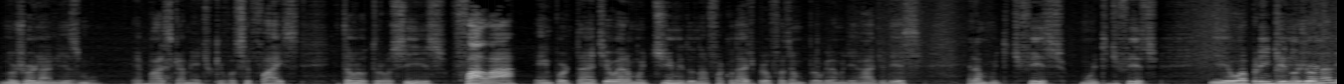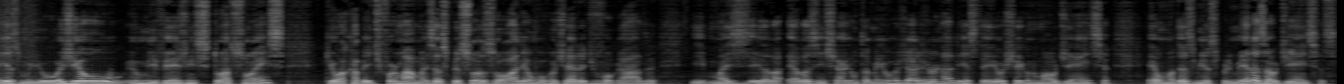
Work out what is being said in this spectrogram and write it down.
no jornalismo é basicamente é. o que você faz. Então eu trouxe isso. Falar é importante. Eu era muito tímido na faculdade para eu fazer um programa de rádio desse. Era muito difícil, muito difícil. E eu aprendi no jornalismo. E hoje eu, eu me vejo em situações que eu acabei de formar, mas as pessoas olham o Rogério é advogado, e, mas ela, elas enxergam também o Rogério jornalista. E eu chego numa audiência, é uma das minhas primeiras audiências,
